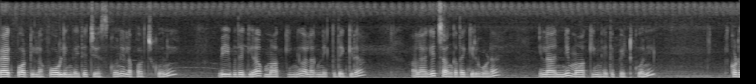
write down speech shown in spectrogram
బ్యాక్ పార్ట్ ఇలా ఫోల్డింగ్ అయితే చేసుకొని ఇలా పరుచుకొని వీపు దగ్గర ఒక మార్కింగ్ అలాగే నెక్ దగ్గర అలాగే చంక దగ్గర కూడా ఇలా అన్ని మార్కింగ్ అయితే పెట్టుకొని ఇక్కడ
